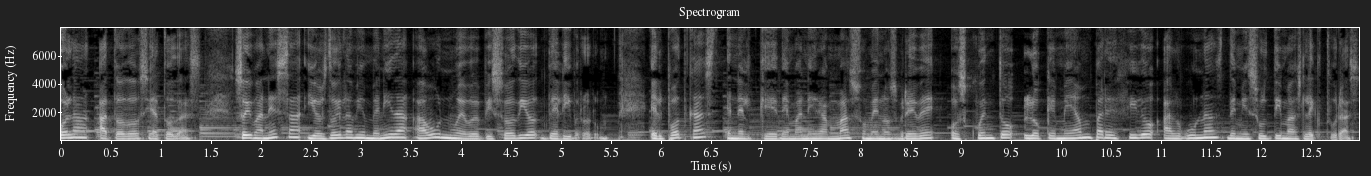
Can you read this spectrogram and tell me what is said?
Hola a todos y a todas. Soy Vanessa y os doy la bienvenida a un nuevo episodio de Librorum, el podcast en el que de manera más o menos breve os cuento lo que me han parecido algunas de mis últimas lecturas,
